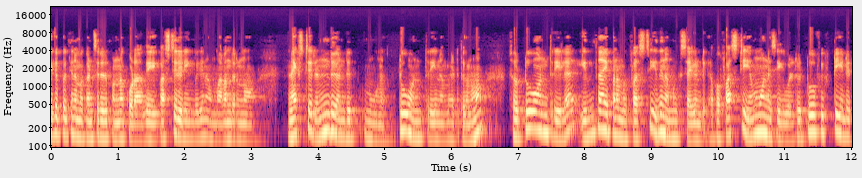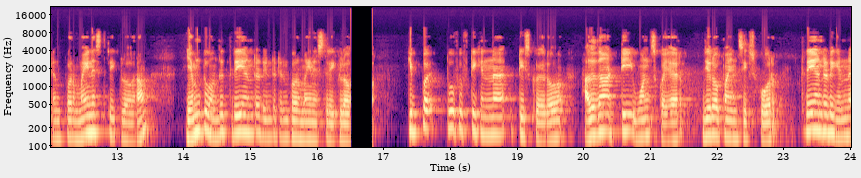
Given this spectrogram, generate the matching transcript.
இதை பற்றி நம்ம கன்சிடர் பண்ணக்கூடாது. ஃபஸ்ட்டு ரீடிங் பற்றி நம்ம மறந்துடணும். நெக்ஸ்ட்டு ரெண்டு அண்டு மூணு. டூ ஒன் த்ரீ நம்ம எடுத்துக்கணும். ஸோ டூ ஒன் த்ரீல இதுதான் இப்போ நமக்கு ஃபஸ்ட்டு இது நமக்கு செகண்டு அப்போ first M one is equal to two fifty into ten power minus three kilogram M two வந்து three hundred into ten power minus three kilo இப்போ டூ ஃபிஃப்டிக்கு என்ன டி ஸ்கொயரோ அதுதான் T one square zero point six four three ஹண்ட்ரடுக்கு என்ன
